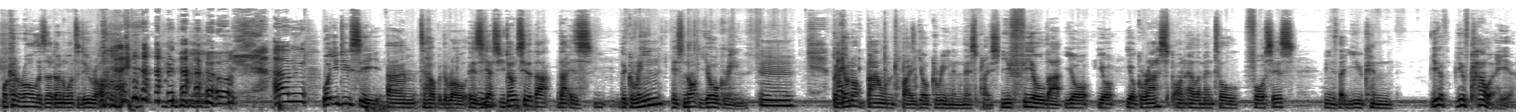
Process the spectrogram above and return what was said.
What kind of role is I don't know what to do roll? um. What you do see um, to help with the role is yes, you don't see that that, that is the green is not your green, mm. but you're not bound by your green in this place. You feel that your your your grasp on elemental forces means that you can you have you have power here.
